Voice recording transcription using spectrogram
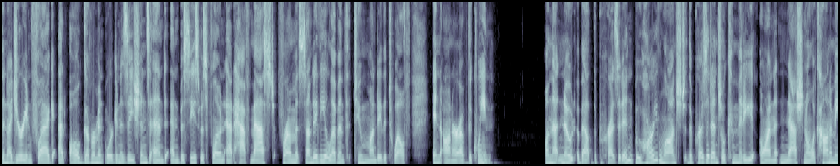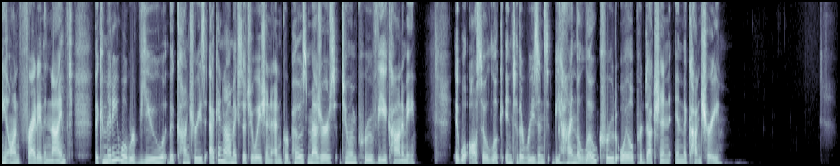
The Nigerian flag at all government organizations and embassies was flown at half mast from Sunday the 11th to Monday the 12th in honor of the Queen. On that note about the president, Buhari launched the Presidential Committee on National Economy on Friday the 9th. The committee will review the country's economic situation and propose measures to improve the economy. It will also look into the reasons behind the low crude oil production in the country.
